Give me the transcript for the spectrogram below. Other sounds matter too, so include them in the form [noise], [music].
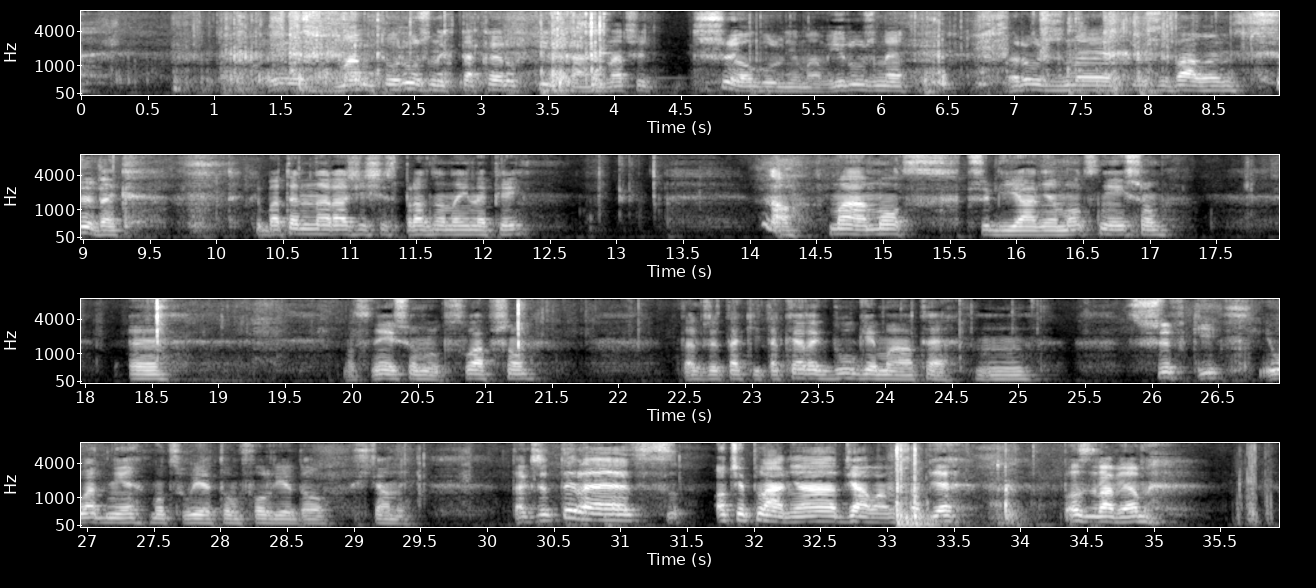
Mam tu różnych takerów kilka, znaczy trzy ogólnie mam i różne, różne używałem zszywek. Chyba ten na razie się sprawdza najlepiej. No, ma moc przybijania mocniejszą, e, mocniejszą lub słabszą. Także taki takerek długie ma te mm, zszywki i ładnie mocuje tą folię do ściany. Także tyle z ocieplania. Działam sobie. Pozdrawiam.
